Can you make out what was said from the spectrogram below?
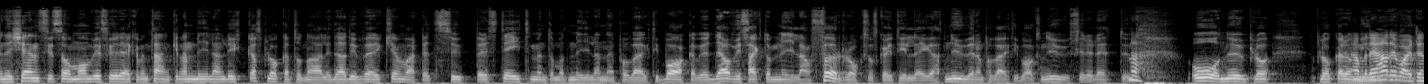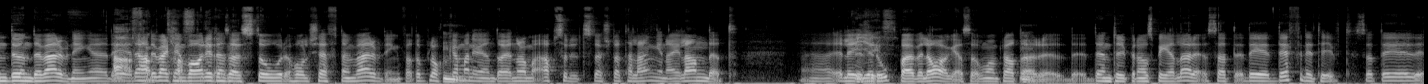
Men det känns ju som om vi skulle leka med tanken att Milan lyckas plocka Tonali. Det hade ju verkligen varit ett superstatement om att Milan är på väg tillbaka. Det har vi sagt om Milan förr också ska ju tillägga. Att nu är de på väg tillbaka. Nu ser det rätt ut. Åh, nu plo- plockar de Ja men in- det hade varit en dundervärvning. Det, Ja, det hade verkligen varit en sån här stor håll käften-värvning. För att då plockar Mm. man ju ändå en av de absolut största talangerna i landet. Eh, Eller Precis. Mm. i Europa överlag, alltså om man pratar eh, d- den typen av spelare. Så att det är definitivt. Så att det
